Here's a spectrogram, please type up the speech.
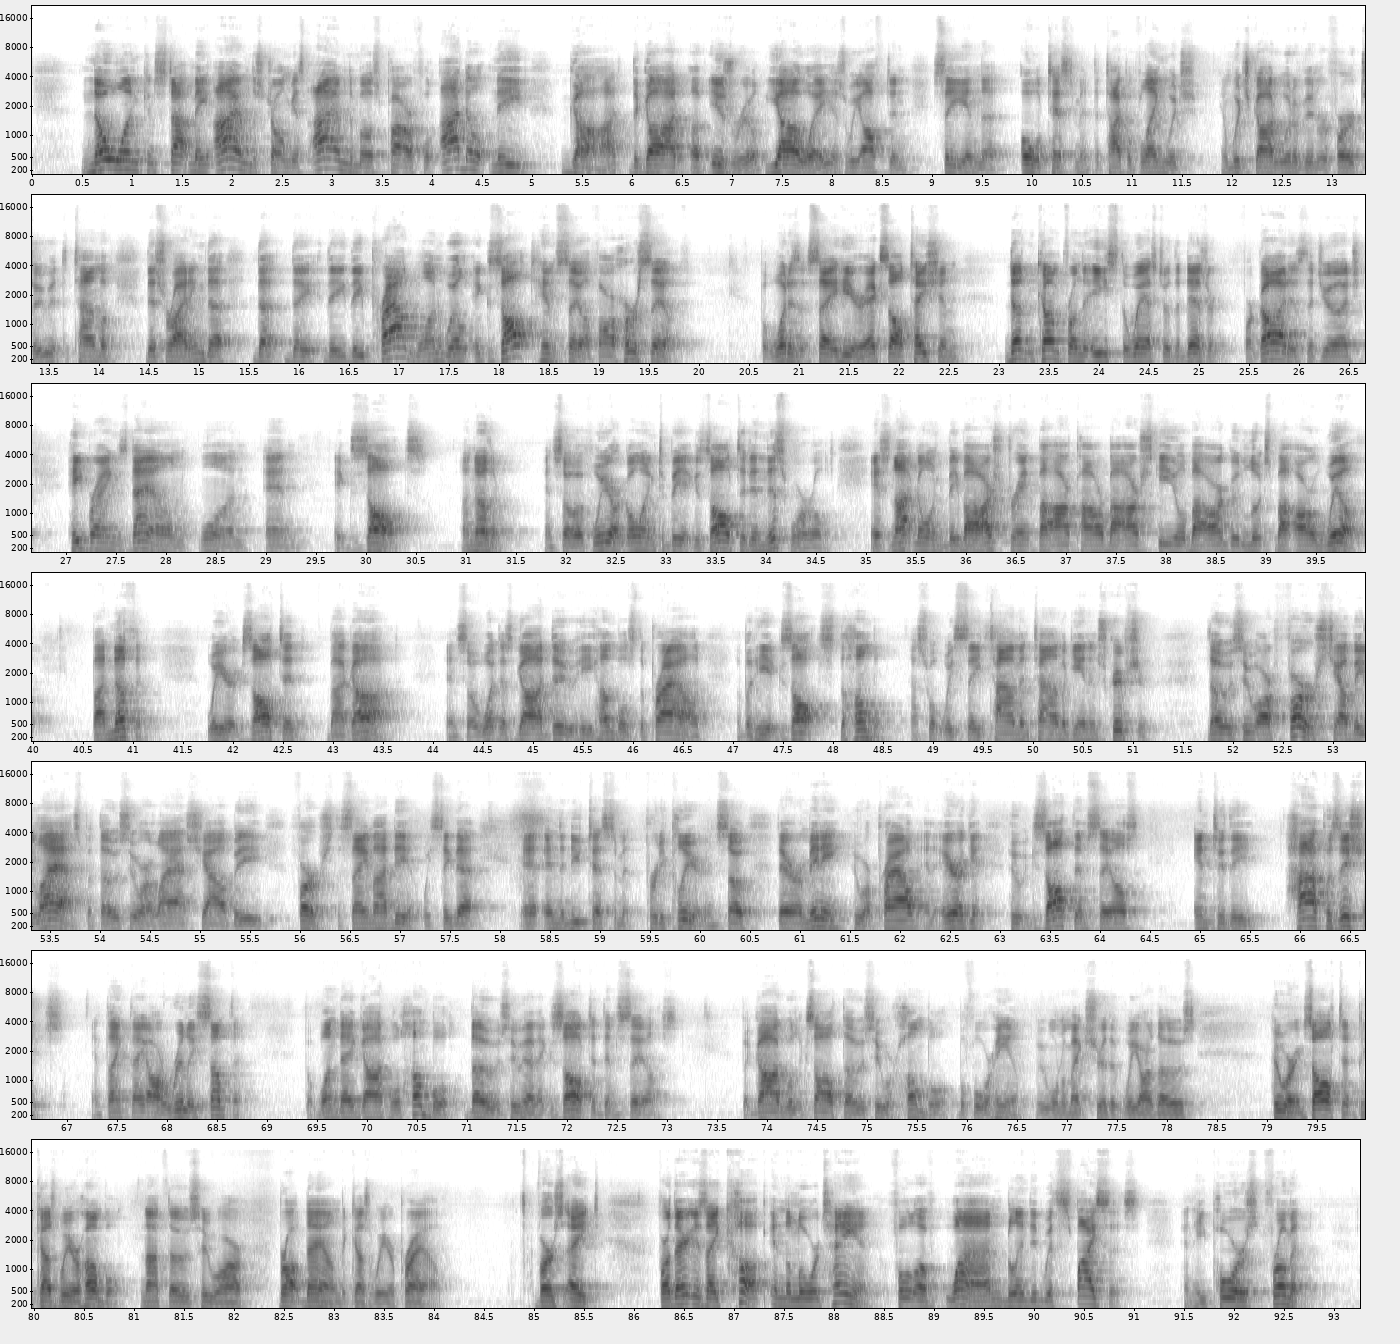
No one can stop me. I am the strongest. I am the most powerful. I don't need God, the God of Israel, Yahweh, as we often see in the Old Testament, the type of language in which God would have been referred to at the time of this writing, the, the, the, the, the proud one will exalt himself or herself. But what does it say here? Exaltation doesn't come from the east, the west, or the desert, for God is the judge. He brings down one and exalts another. And so, if we are going to be exalted in this world, it's not going to be by our strength, by our power, by our skill, by our good looks, by our wealth, by nothing. We are exalted by God. And so, what does God do? He humbles the proud, but He exalts the humble. That's what we see time and time again in Scripture. Those who are first shall be last, but those who are last shall be first. The same idea. We see that in the New Testament pretty clear. And so, there are many who are proud and arrogant who exalt themselves into the high positions and think they are really something. But one day God will humble those who have exalted themselves. But God will exalt those who are humble before Him. We want to make sure that we are those who are exalted because we are humble, not those who are brought down because we are proud. Verse 8 For there is a cup in the Lord's hand, full of wine blended with spices, and He pours from it.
